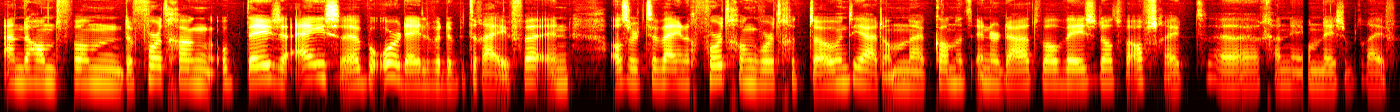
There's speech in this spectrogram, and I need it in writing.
aan de hand van de voortgang op deze eisen beoordelen we de bedrijven. En als er te weinig voortgang wordt getoond, ja, dan uh, kan het inderdaad wel wezen dat we afscheid uh, gaan nemen van deze bedrijven.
